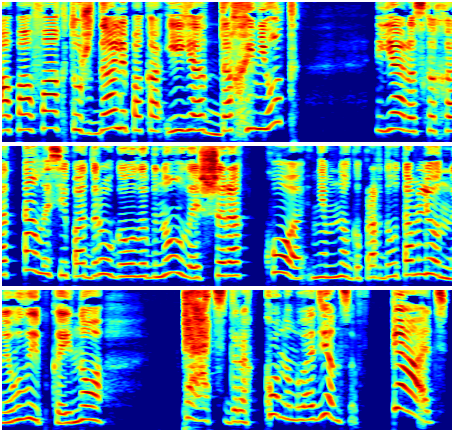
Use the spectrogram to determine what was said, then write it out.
а по факту ждали, пока Ия отдохнет?» Я расхохоталась, и подруга улыбнулась широко, немного, правда, утомленной улыбкой, но... «Пять дракона-младенцев! Пять!»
